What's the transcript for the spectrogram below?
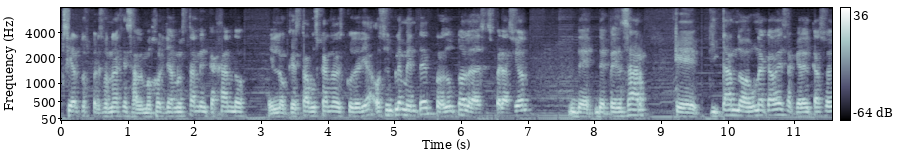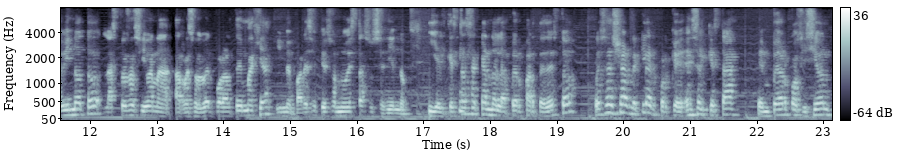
ciertos personajes a lo mejor ya no están encajando en lo que está buscando la escudería o simplemente producto de la desesperación de, pensar que quitando a una cabeza, que era el caso de Binotto, las cosas iban a, a, resolver por arte de magia y me parece que eso no está sucediendo. Y el que está sacando la peor parte de esto, pues es Charles Leclerc, porque es el que está en peor posición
